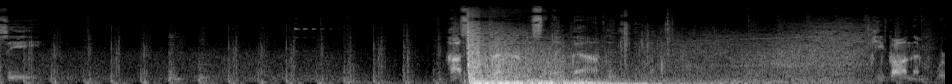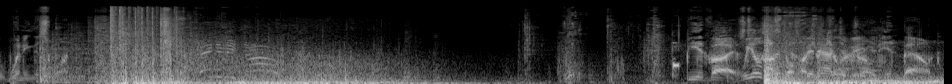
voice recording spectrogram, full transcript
C. Hostile predator missile inbound. Keep on them. We're winning this one. Enemy down! Be advised. Wheelson hostile hunter killer drone inbound.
